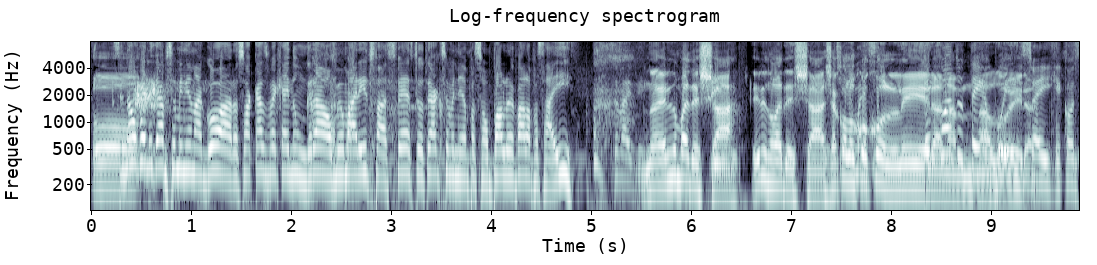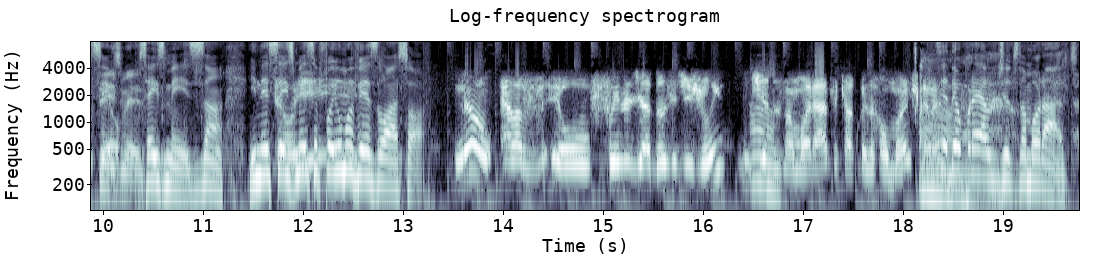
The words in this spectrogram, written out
Ô. Senão eu vou ligar pra essa menina agora, sua casa vai cair num grau, meu marido faz festa, eu trago essa menina pra São Paulo e levar ela pra sair. Você vai ver. Não, ele não vai deixar. Ele não vai deixar. Já colocou Mas coleira Tem quanto na, na tempo loira. isso aí que aconteceu? Seis meses. Seis meses, ah. E nesses seis Então, meses e- você foi uma vez lá só. Não, ela, eu fui no dia 12 de junho, dia Ah. dos namorados, aquela coisa romântica, O que né? você deu pra ela no dia dos namorados?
